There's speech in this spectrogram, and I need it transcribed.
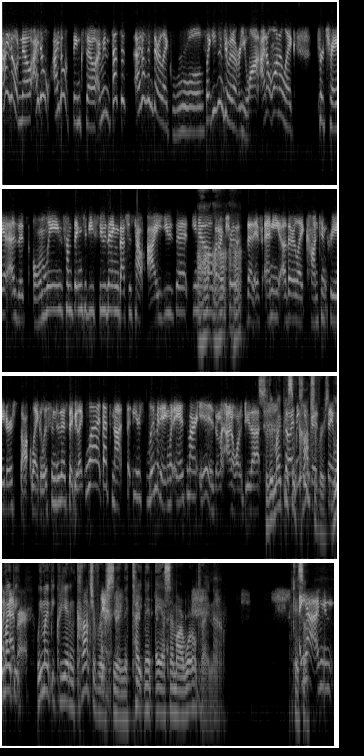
I don't know. I don't. I don't think so. I mean, that's just. I don't think there are like rules. Like you can do whatever you want. I don't want to like portray it as it's only something to be soothing. That's just how I use it, you know. Uh-huh, but I'm uh-huh, sure uh-huh. that if any other like content creators thought like listen to this, they'd be like, "What? That's not. You're limiting what ASMR is." And like, I don't want to do that. So there might be So some think you could controversy. We might be we might be creating controversy in the tight knit ASMR world right now. Okay, so yeah, I mean,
